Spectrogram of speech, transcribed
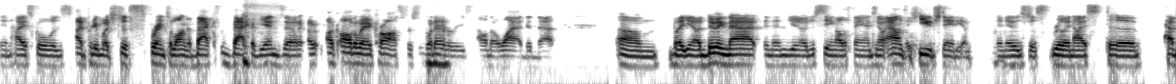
in high school was I pretty much just sprint along the back back of the end zone all the way across for whatever reason. I don't know why I did that. Um, but you know, doing that and then you know just seeing all the fans. You know, Allen's a huge stadium, and it was just really nice to have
